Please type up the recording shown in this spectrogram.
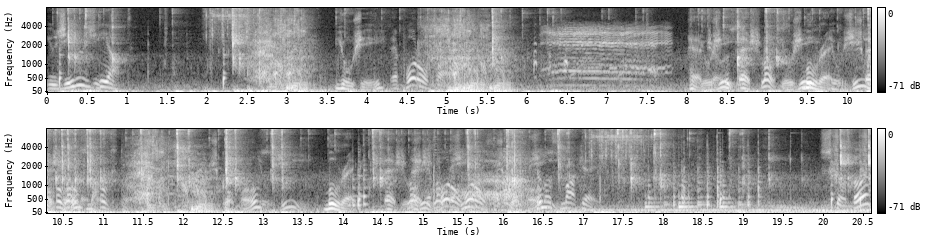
Yuji. Yuji. Diot. Yuji. Herjos. Eschlos. Yuji. Burek. Yuji. Eschlos. Skopos. Burek. Eschlos. Skopos.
